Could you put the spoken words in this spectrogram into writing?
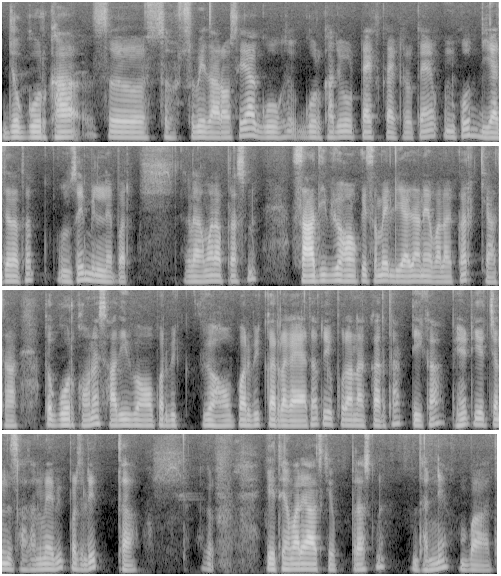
जो गोरखा सूबेदारों से या गो, गोरखा जो टैक्स कलेक्टर होते हैं, उनको दिया जाता था उनसे मिलने पर। अगला हमारा प्रश्न शादी विवाहों के समय लिया जाने वाला कर क्या था? तो गोरखों ने शादी विवाहों पर भी, विवाहों पर भी कर लगाया था तो ये पुराना कर था, टीका, भेंट, ये चंद्र शासन में भी प्रचलित था। ये थे हमारे आज के प्रश्न, धन्यवाद।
